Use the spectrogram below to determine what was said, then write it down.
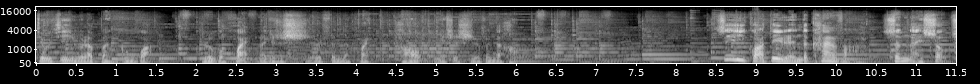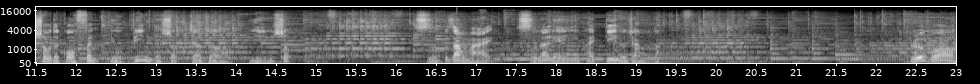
就进入了本宫卦，如果坏，那就是十分的坏；好，也是十分的好。这一卦对人的看法：生来瘦，瘦的过分，有病的瘦，叫做淫瘦；死不葬埋，死了连一块地都占不到。如果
